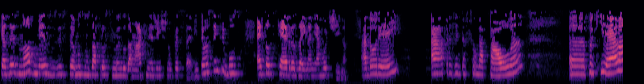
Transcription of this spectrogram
que às vezes nós mesmos estamos nos aproximando da máquina e a gente não percebe. Então, eu sempre busco essas quebras aí na minha rotina. Adorei a apresentação da Paula, porque ela,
